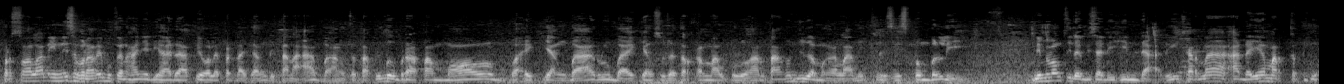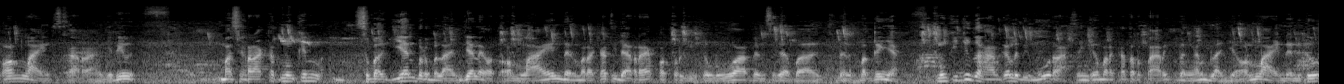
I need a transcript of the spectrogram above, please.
Persoalan ini sebenarnya bukan hanya dihadapi oleh pedagang di Tanah Abang, tetapi beberapa mall, baik yang baru, baik yang sudah terkenal puluhan tahun juga mengalami krisis pembeli. Ini memang tidak bisa dihindari karena adanya marketing online sekarang. Jadi masyarakat mungkin sebagian berbelanja lewat online dan mereka tidak repot pergi keluar dan segala dan sebagainya. Mungkin juga harga lebih murah sehingga mereka tertarik dengan belanja online dan itu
